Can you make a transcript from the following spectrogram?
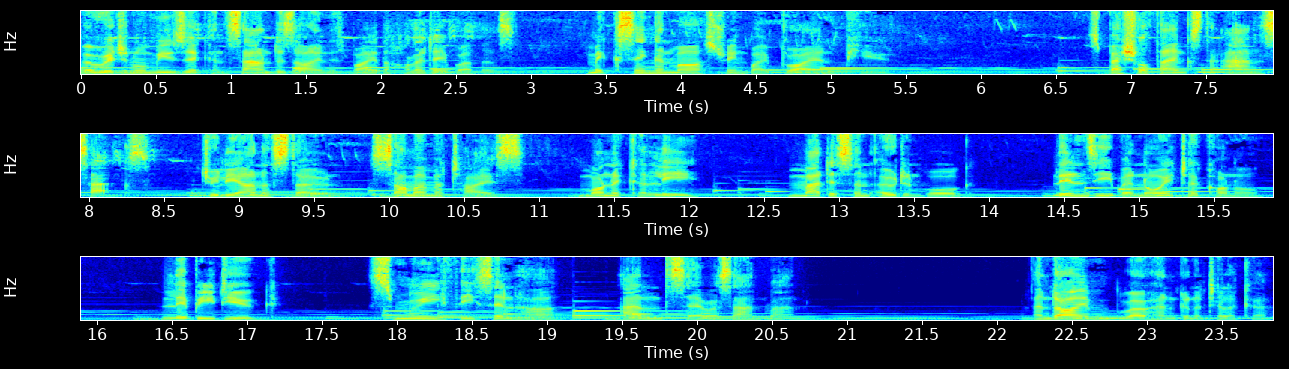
Original music and sound design is by the Holiday Brothers. Mixing and mastering by Brian Pugh. Special thanks to Anne Sachs, Juliana Stone, Summer Matthijs, Monica Lee, Madison Odenborg, Lindsay Benoit O'Connell, Libby Duke, Smriti Sinha, and Sarah Sandman. And I'm Rohan Gunatilaka,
